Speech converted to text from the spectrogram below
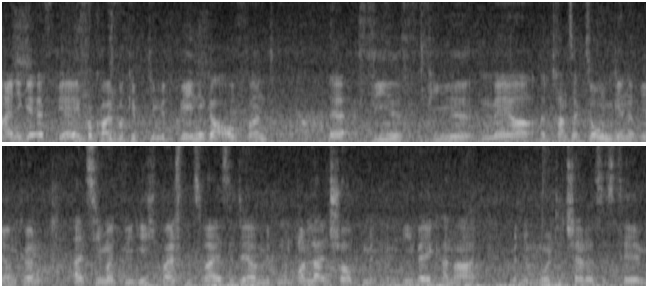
einige FBA-Verkäufer gibt, die mit weniger Aufwand äh, viel, viel mehr Transaktionen generieren können, als jemand wie ich beispielsweise, der mit einem Online-Shop, mit einem Ebay-Kanal, mit einem Multi-Channel-System,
